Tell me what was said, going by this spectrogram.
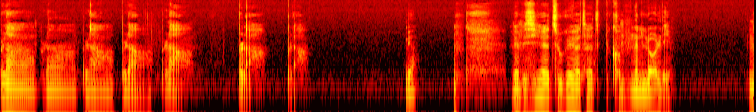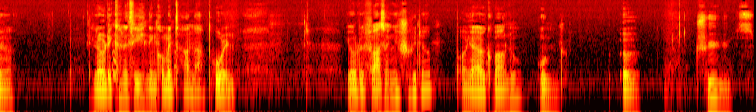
Bla bla bla bla bla bla bla. Ja. Wer bis hierher zugehört hat, bekommt einen Lolli. Ja. Die kann er sich in den Kommentaren abholen. Ja, das war's eigentlich schon wieder. Euer Aquano und äh, tschüss.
